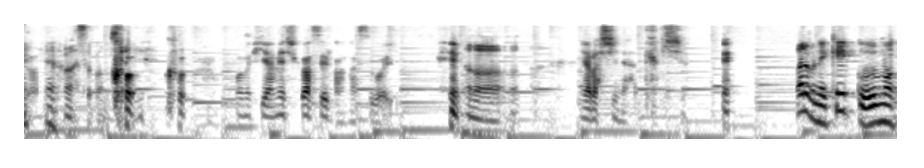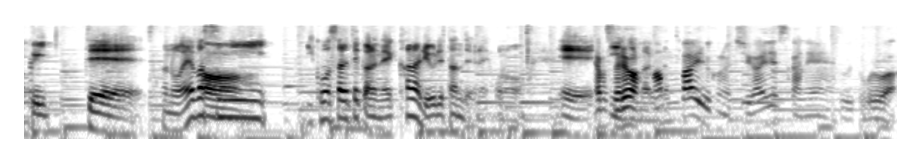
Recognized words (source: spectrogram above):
音が。まあ、そうかもしれなこいね。ここの冷や飯食わせる感がすごい、やらしいなって感じ。あでもね、結構うまくいって、その、エアバスに移行されてからね、かなり売れたんだよね、この、えー、やっぱそれは D200 販売力の違いですかね、そういうところは。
